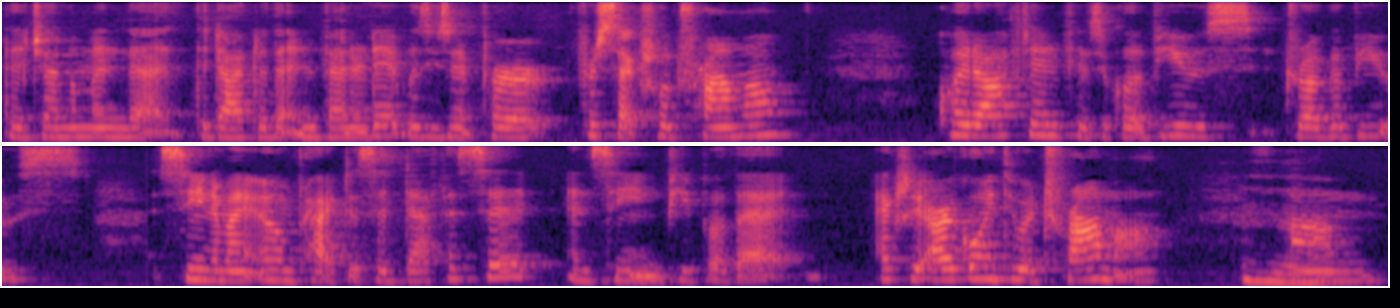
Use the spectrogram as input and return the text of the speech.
the gentleman that the doctor that invented it was using it for for sexual trauma. Quite often, physical abuse, drug abuse. Seeing in my own practice a deficit, and seeing people that actually are going through a trauma Mm-hmm. Um,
